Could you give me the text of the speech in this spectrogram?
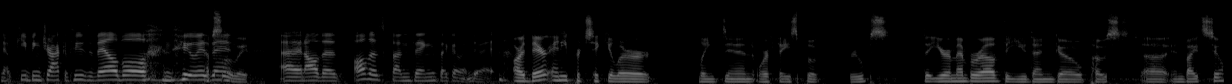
you know, keeping track of who's available and who isn't. Absolutely. Uh, and all the all those fun things that go into it. Are there any particular LinkedIn or Facebook groups that you're a member of that you then go post uh, invites to?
